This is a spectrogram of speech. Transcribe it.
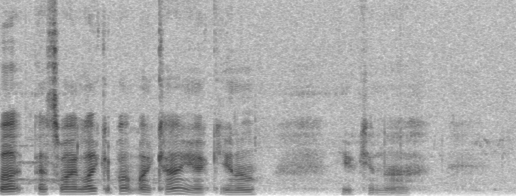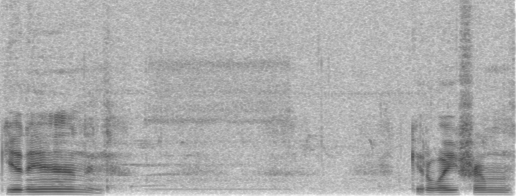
But that's what I like about my kayak, you know. You can uh, get in and get away from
